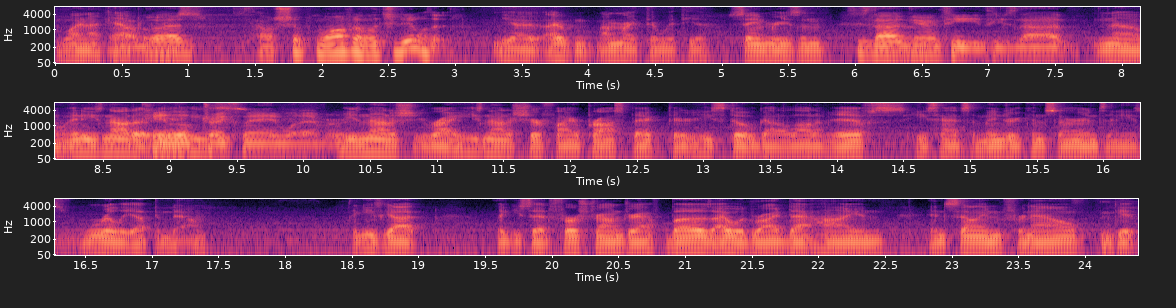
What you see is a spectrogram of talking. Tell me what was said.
why not I'll go ahead. capitalize? I'll ship him off and let you deal with it. Yeah, I, I'm right there with you. Same reason. He's not guaranteed. He's not No, and he's not a Caleb yeah, Drake Maye, whatever. He's not a right. He's not a surefire prospect. There, he's still got a lot of ifs. He's had some injury concerns, and he's really up and down. Like he's got, like you said, first round draft buzz. I would ride that high and and sell him for now and get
